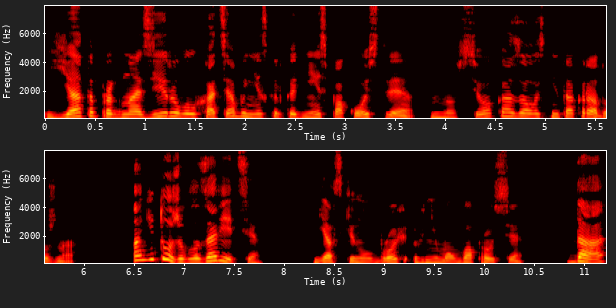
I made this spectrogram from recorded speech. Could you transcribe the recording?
Я-то прогнозировал хотя бы несколько дней спокойствия, но все оказалось не так радужно. Они тоже в лазарете. Я вскинул бровь в немом вопросе. Да,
